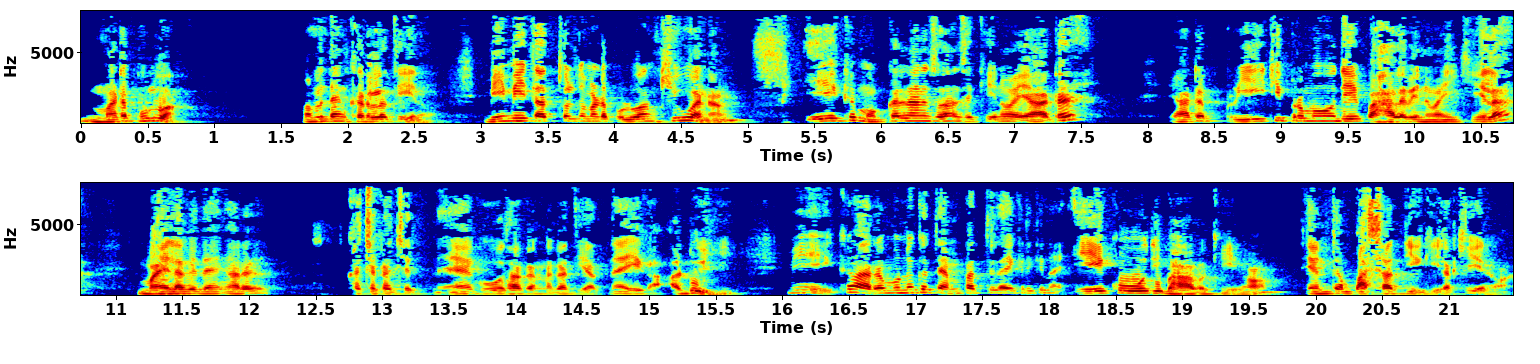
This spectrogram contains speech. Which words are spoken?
මට පුළුවන්. මම දැන් කරලා තියෙනවා. මේ මේ தත්වලට මට පුළුවන් කිව්වනම් ඒක මොග්ගල්ලාන සංස කියනවා යාට යාට ප්‍රීති ප්‍රමෝදේ පහළ වෙනවයි කියලා මයිලඟ දැන් අර කච කචෙත් නෑ ගෝසා කරන ගතියක් නෑ ඒක අඩුයි. මේ එක අරමුණක තැම්පත් වෙලා ඒකට කියන ඒකෝදි භාව කියනවා. එතන පස්සද්ධිය කියලා කියනවා.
